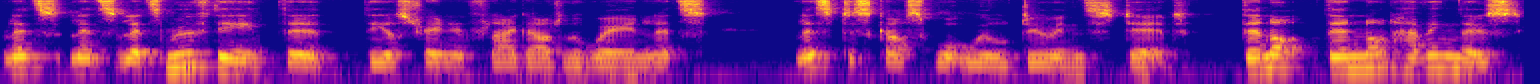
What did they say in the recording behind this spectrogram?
let's let's let's move the the, the Australian flag out of the way and let's let's discuss what we'll do instead. They're not they're not having those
